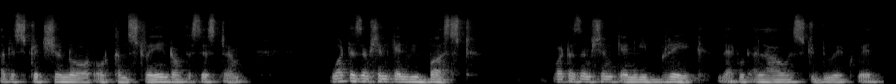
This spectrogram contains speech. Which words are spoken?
a restriction or, or constraint of the system, what assumption can we bust? What assumption can we break that would allow us to do it with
